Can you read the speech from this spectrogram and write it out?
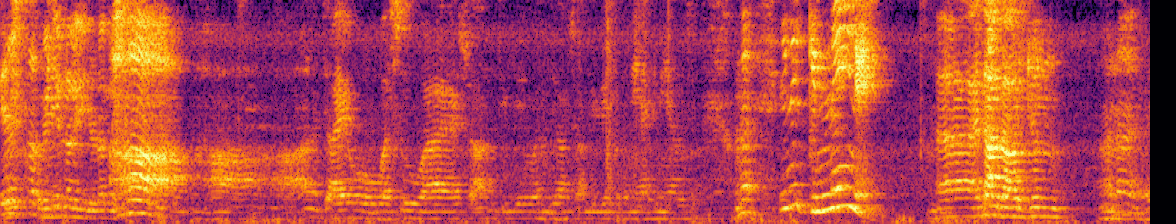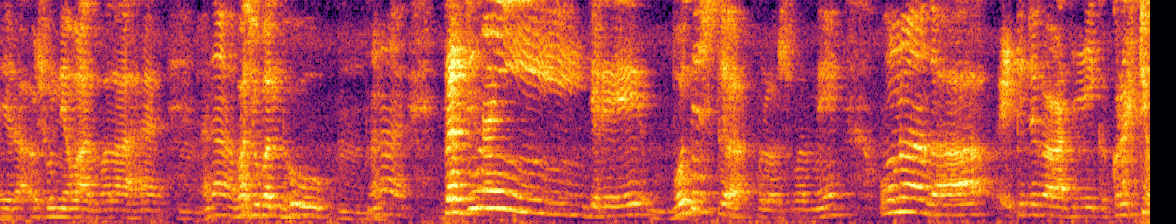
ਇਸ ਕਰਕੇ originally ਜਿਹੜਾ ਹਾਂ ਹਾਂ। ਚਾਹੇ ਉਹ ਵਸੂ ਹੈ ਸ਼ਾਂਤੀ ਦੇਵਨ ਜਾਂ ਸ਼ਾਂਤੀ ਦੇਵ ਪਤਾ ਨਹੀਂ ਹੈ ਕਿ ਨਹੀਂ ਹੈ ਉਹ ਹਨਾ? ਇਹਨੇ ਕਿੰਨੇ ਹੀ ਨੇ? ਨਾਗਾ ਅਰਜੁਨ ਹਨਾ? ਜਿਹੜਾ ਸ਼ੂਨਿਆਵਾਦ ਵਾਲਾ ਹੈ। ਹਨਾ? ਵਸੁਬੰਧੂ। ਹਨਾ? ਦਰਜਨਾਂ ਹੀ ਜਿਹੜੇ ਬੁੱਧਿਸਟ ਫਿਲਾਸਫਰ ਨੇ ਉਹਨਾਂ ਦਾ ਇੱਕ ਜਗ੍ਹਾ ਤੇ ਇੱਕ ਕਲੈਕਟਿਵ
